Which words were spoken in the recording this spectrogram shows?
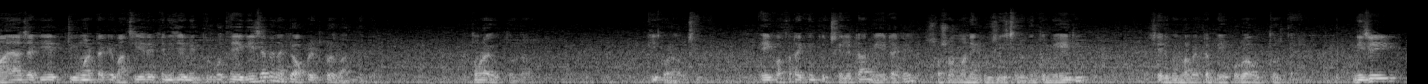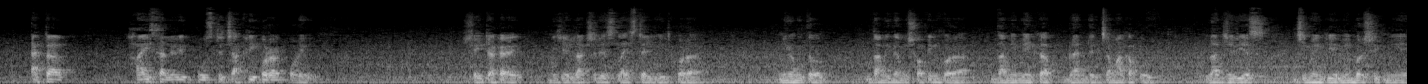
মায়া জাগিয়ে টিউমারটাকে বাঁচিয়ে রেখে নিজের মৃত্যুর পথে এগিয়ে যাবে, নাকি অপারেট করে বাদ দেবে? তোমরাই উত্তর দাও। কি করা উচিত? এই কথাটা কিন্তু ছেলেটা মেয়েটাকে সসম্মানে বুঝিয়েছিল, কিন্তু মেয়েটি সেরকমভাবে একটা বেপরোয়া উত্তর দেয় নিজেই একটা হাই স্যালারি পোস্টে চাকরি করার পরেও সেই টাকায় নিজের লাক্সারিয়াস লাইফস্টাইল লিড করা, নিয়মিত দামি দামি শপিং করা, দামি মেকআপ ব্র্যান্ডেড জামা কাপড় লাক্সারিয়াস জিমে গিয়ে মেম্বারশিপ নিয়ে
